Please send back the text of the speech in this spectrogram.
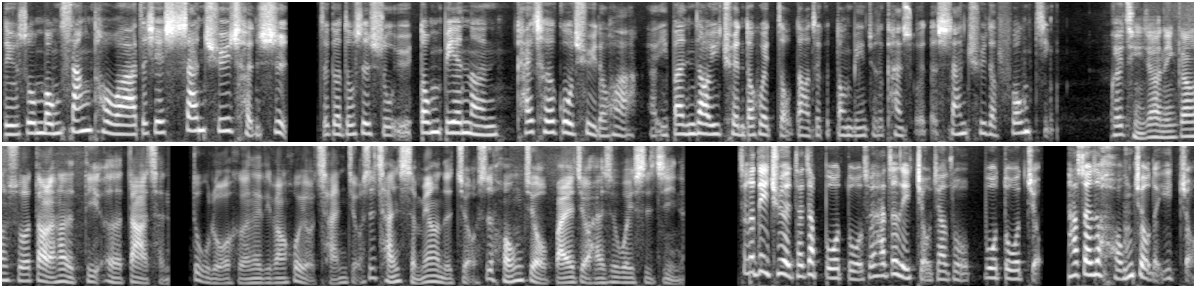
比如说蒙桑托啊这些山区城市。这个都是属于东边呢。开车过去的话，啊一般绕一圈都会走到这个东边，就是看所谓的山区的风景。可以请教您，刚刚说到了它的第二大城杜罗河那个地方会有产酒，是产什么样的酒？是红酒、白酒还是威士忌呢？这个地区它叫波多，所以它这里酒叫做波多酒，它算是红酒的一种，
